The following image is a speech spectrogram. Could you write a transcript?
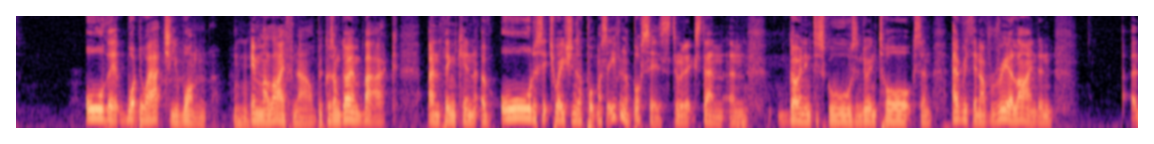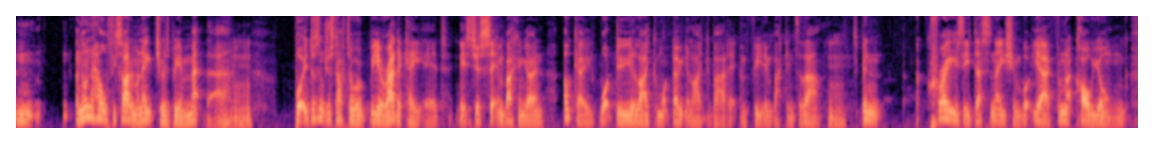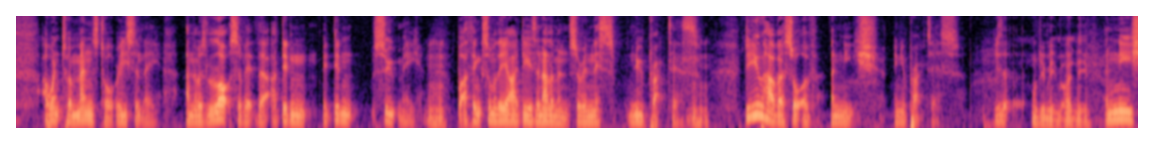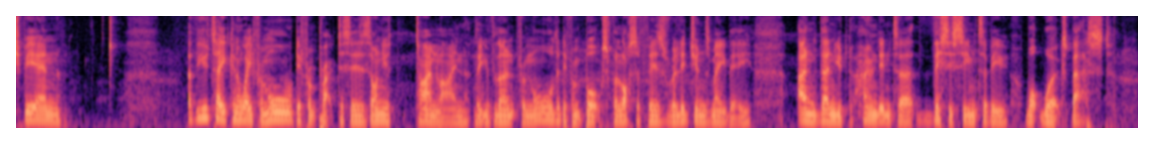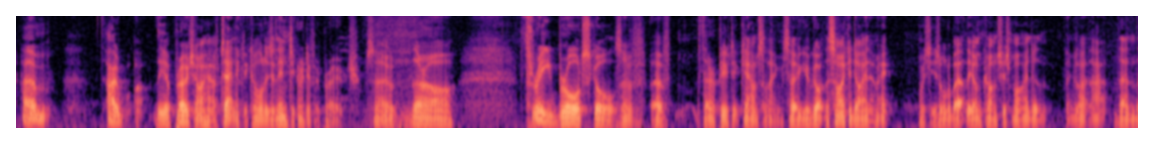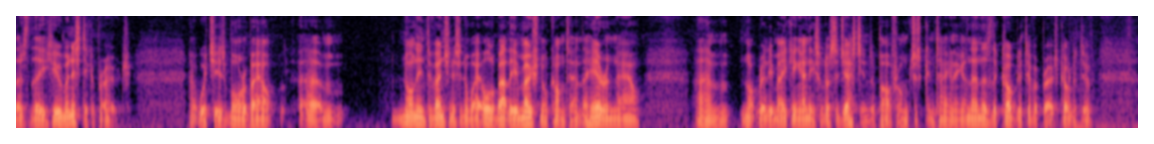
all the what do I actually want mm-hmm. in my life now? Because I'm going back and thinking of all the situations I put myself, even the buses to an extent, and going into schools and doing talks and everything. I've realigned and an, an unhealthy side of my nature is being met there. Mm-hmm. But it doesn't just have to be eradicated. Mm. It's just sitting back and going, okay, what do you like and what don't you like about it, and feeding back into that. Mm-hmm. It's been a crazy destination, but yeah, from that Carl Jung, I went to a men's talk recently, and there was lots of it that I didn't. It didn't suit me, mm-hmm. but I think some of the ideas and elements are in this new practice. Mm-hmm. Do you have a sort of a niche in your practice? Is it What do you mean by niche? a niche being have you taken away from all different practices on your timeline that mm-hmm. you've learned from all the different books philosophies religions maybe and then you'd honed into this is seemed to be what works best Um, I the approach I have technically called is an integrative approach. So there are three broad schools of of therapeutic counselling. So you've got the psychodynamic, which is all about the unconscious mind and things like that. Then there's the humanistic approach, uh, which is more about um, non-interventionist in a way, all about the emotional content, the here and now, um, not really making any sort of suggestions apart from just containing. And then there's the cognitive approach, cognitive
